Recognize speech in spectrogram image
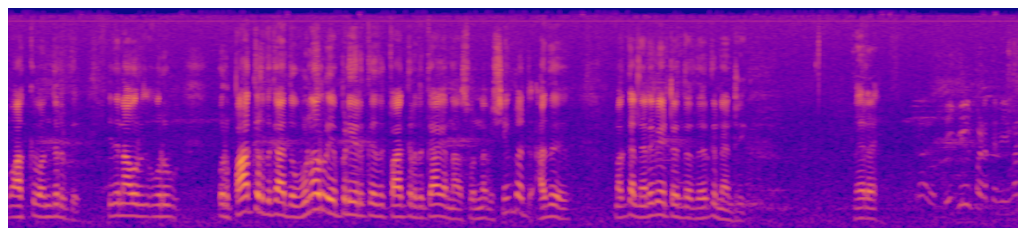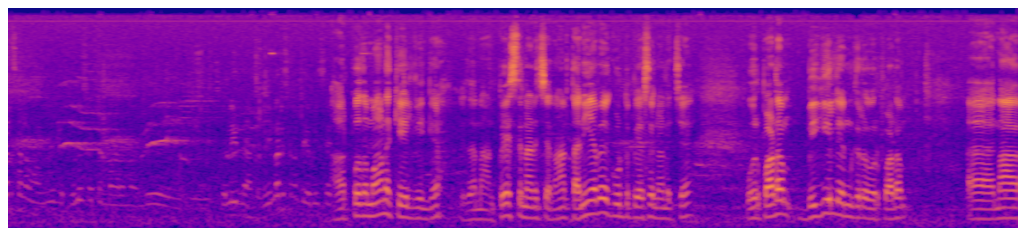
வாக்கு வந்திருக்கு. இது நான் ஒரு ஒரு ஒரு பார்க்குறதுக்காக அந்த உணர்வு எப்படி இருக்குது பார்க்குறதுக்காக நான் சொன்ன விஷயம். பட் அது மக்கள் நிறைவேற்றிருந்ததற்கு நன்றி. வேறு பிகில் படத்தை விமர்சனம் வந்து இந்த புலி சட்டம் வந்து சொல்லியிருந்தாங்க. விமர்சனத்தை எப்படி சார்? அற்புதமான கேள்விங்க. இதை நான் பேச நினச்சேன். நான் தனியாகவே கூப்பிட்டு பேச நினச்சேன். ஒரு படம் பிகில் என்கிற ஒரு படம். நான்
